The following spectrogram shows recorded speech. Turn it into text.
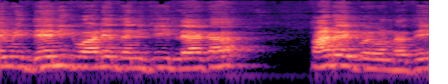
ఏమి దేనికి వాడేదానికి లేక పాడైపోయి ఉండదు.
